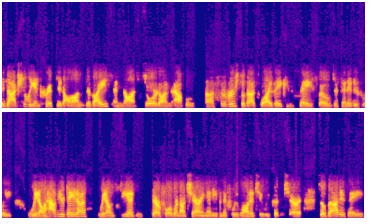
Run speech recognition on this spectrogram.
is actually encrypted on device and not stored on Apple's uh, servers. So that's why they can say so definitively, we don't have your data, we don't see it, therefore we're not sharing it. Even if we wanted to, we couldn't share it. So that is a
